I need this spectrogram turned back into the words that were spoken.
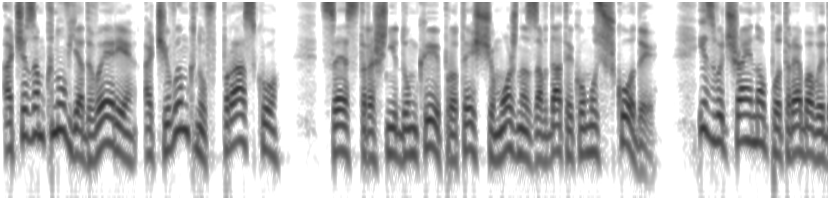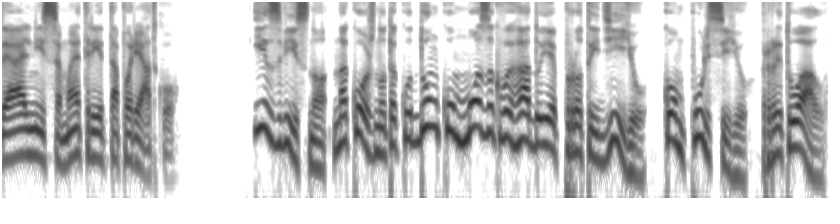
А чи замкнув я двері, а чи вимкнув праску? Це страшні думки про те, що можна завдати комусь шкоди. І, звичайно, потреба в ідеальній симетрії та порядку. І, звісно, на кожну таку думку мозок вигадує протидію, компульсію, ритуал.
